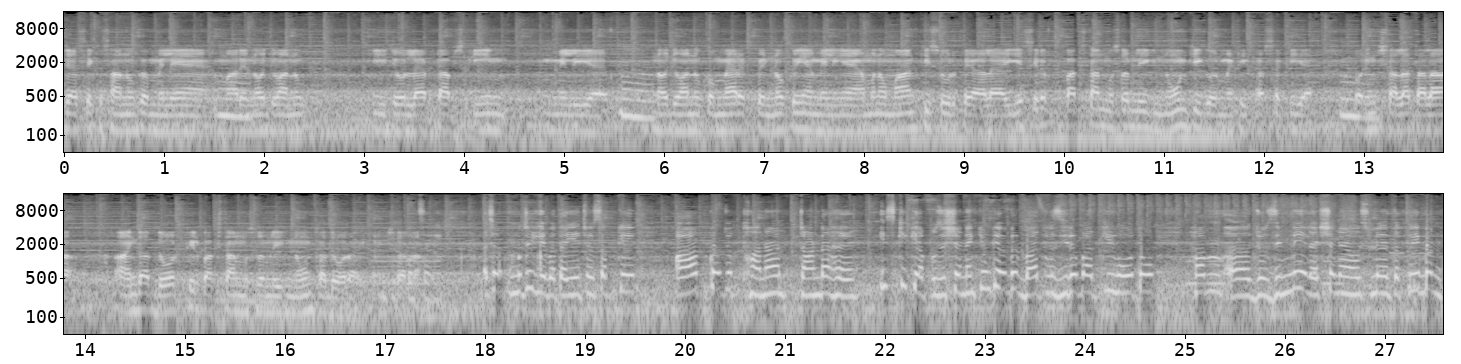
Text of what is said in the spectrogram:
जैसे किसानों को मिले हैं। हमारे नौजवानों की जो लैपटॉप स्कीम मिली है। नौजवानों को मेरिट पे नौकरियाँ मिली हैं। अमन अमान की सूरत हाल है। ये सिर्फ़ पाकिस्तान मुस्लिम लीग नून की गवर्नमेंट ही कर सकी है। और इन ताला आइंदा दौर फिर पाकिस्तान मुस्लिम लीग नून का दौर आएगा इन अच्छा मुझे ये बताइए जो सबके आपका जो थाना टांडा है, इसकी क्या पोजीशन है? क्योंकि अगर बात वजीराबाद की हो तो हम जो ज़िमनी इलेक्शन है, उसमें तकरीबन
